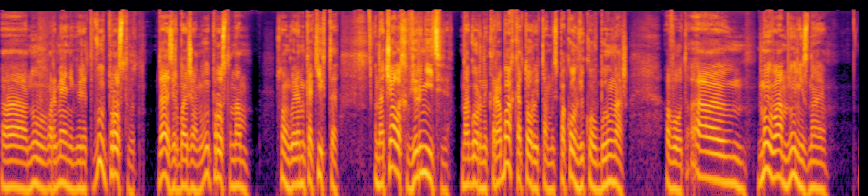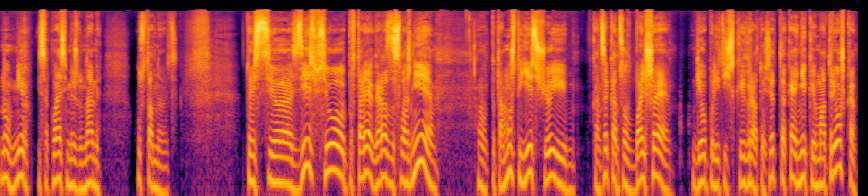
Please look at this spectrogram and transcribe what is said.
А, ну, армяне говорят, вы просто вот, да, Азербайджан, вы просто нам условно говоря, на каких-то началах верните Нагорный Карабах, который там испокон веков был наш. Вот. А мы вам, ну, не знаю, ну, мир и согласие между нами установится. То есть э, здесь все, повторяю, гораздо сложнее, вот, потому что есть еще и, в конце концов, большая геополитическая игра. То есть это такая некая матрешка,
